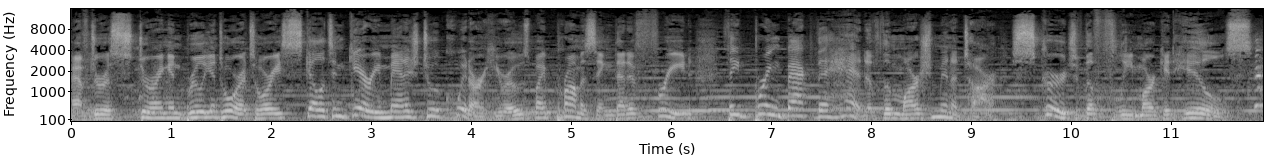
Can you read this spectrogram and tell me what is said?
After a stirring and brilliant oratory, Skeleton Gary managed to acquit our heroes by promising that if freed, they'd bring back the head of the Marsh Minotaur, scourge of the flea market hills.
